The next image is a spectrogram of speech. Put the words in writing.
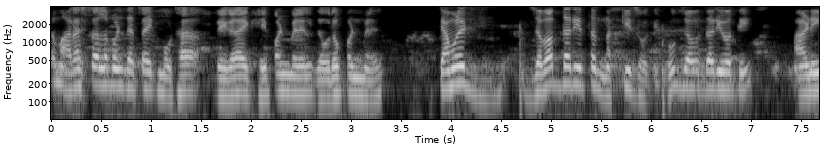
तर महाराष्ट्राला पण त्याचा एक मोठा वेगळा एक हे पण मिळेल गौरव पण मिळेल. त्यामुळे जबाबदारी तर नक्कीच होती खूप जबाबदारी होती. आणि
